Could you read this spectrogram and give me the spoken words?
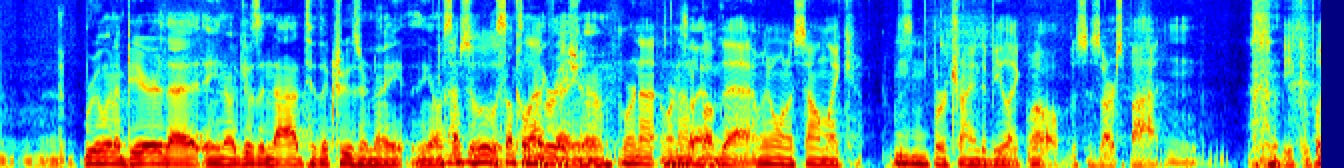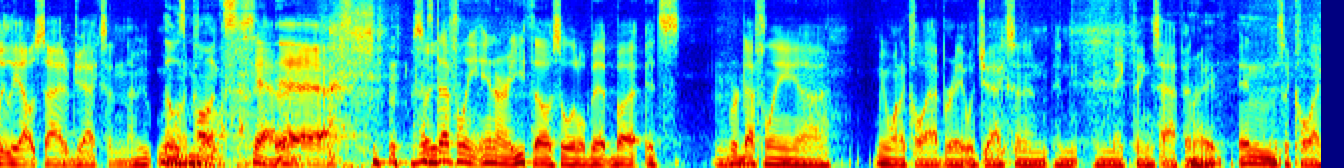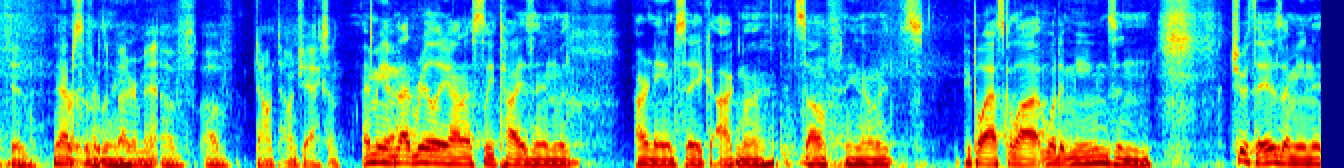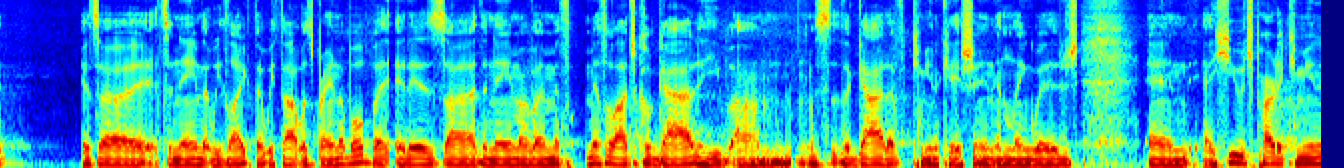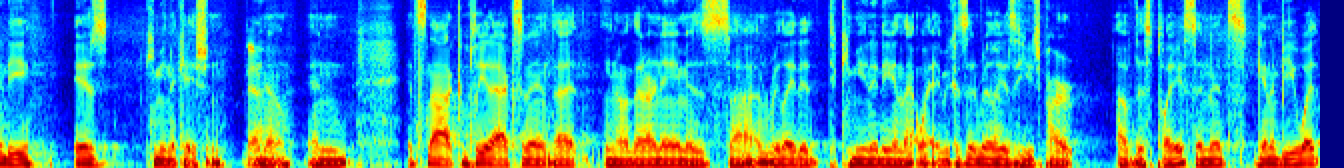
brewing a beer that you know gives a nod to the Cruiser Night. You know, something, Absolutely, something like that. collaboration. You know? We're not we're not Collab. above that. We don't want to sound like this, we're trying to be like, oh, this is our spot and be completely outside of Jackson. I mean, Those wanna- punks. yeah, right. yeah. it's definitely in our ethos a little bit, but it's we're definitely uh, we want to collaborate with Jackson and, and, and make things happen. Right. And as a collective for, for the betterment of, of downtown Jackson. I mean, that really honestly ties in with our namesake, Ogma itself. Mm-hmm. You know, it's people ask a lot what it means, and truth is, I mean, it, it's a it's a name that we like that we thought was brandable, but it is uh, the name of a myth, mythological god. He um, was the god of communication and language, and a huge part of community is communication. Yeah. You know, and it's not a complete accident that you know that our name is uh, related to community in that way because it really is a huge part of this place, and it's going to be what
